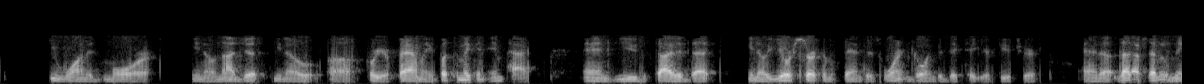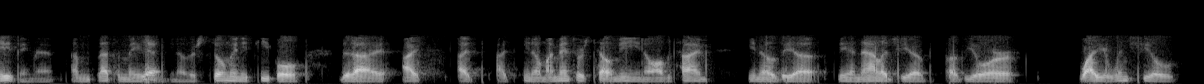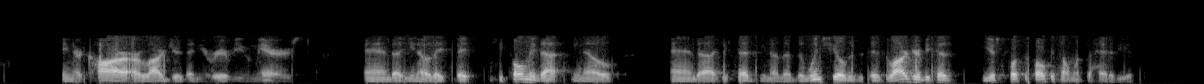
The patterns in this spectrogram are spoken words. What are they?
you wanted more, you know, not just you know uh, for your family, but to make an impact, and you decided that you know your circumstances weren't going to dictate your future, and uh, that's Absolutely. that's amazing, man. Um, that's amazing. Yeah. You know, there's so many people that I I I, I you know my mentors tell me you know all the time you know the uh, the analogy of of your why your windshield in your car are larger than your rearview mirrors and uh, you know they they he told me that you know and uh, he said you know the the windshield is, is larger because you're supposed to focus on what's ahead of you.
